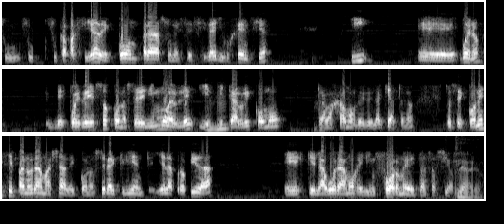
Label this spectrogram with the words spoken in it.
su, su, capacidad de compra, su necesidad y urgencia, y eh, bueno, después de eso conocer el inmueble y explicarle cómo trabajamos desde la Quiato, ¿no? Entonces, con ese panorama ya de conocer al cliente y a la propiedad, es que elaboramos el informe de tasación. Claro.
